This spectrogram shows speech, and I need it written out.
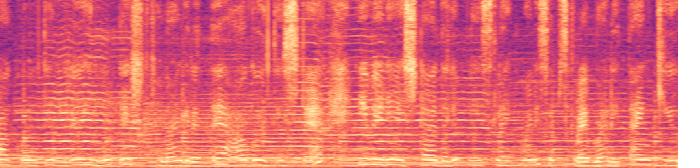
ಹಾಕೊಂಡು ತಿಂದರೆ ಇನ್ನೂ ಟೇಸ್ಟ್ ಚೆನ್ನಾಗಿರುತ್ತೆ. ಆಗೋಯ್ತು ಇಷ್ಟೇ ಈ ವಿಡಿಯೋ ಇಷ್ಟ ಆದಲ್ಲಿ ಪ್ಲೀಸ್ ಲೈಕ್ ಮಾಡಿ, ಸಬ್ಸ್ಕ್ರೈಬ್ ಮಾಡಿ. Thank you.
